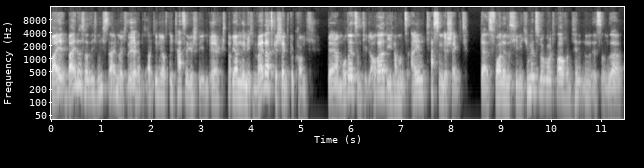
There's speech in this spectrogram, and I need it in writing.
Be beides, was ich nicht sein möchte. Ja. ne? Ich habe die mir auf die Tasse geschrieben. Ja, genau. Wir haben nämlich ein Weihnachtsgeschenk bekommen. Der Moritz und die Laura, die haben uns allen Tassen geschenkt. Da ist vorne das Healing Humans Logo drauf und hinten ist unser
